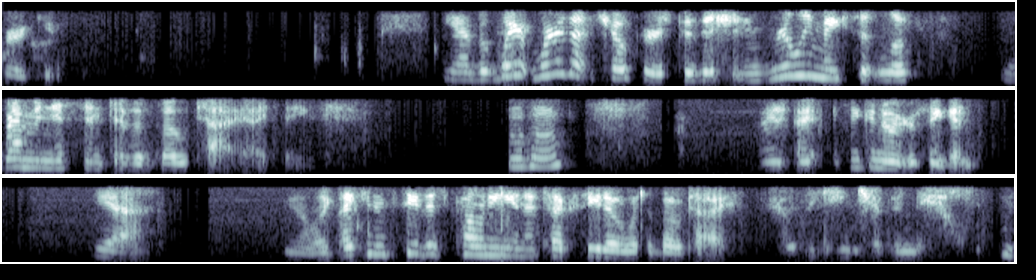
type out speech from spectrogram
Very cute. Yeah, but where where that choker is positioned really makes it look reminiscent of a bow tie, I think. Mhm. I, I think I know what you're thinking. Yeah. You know, like I can see this pony in a tuxedo with a bow tie. I was thinking Chippendale.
